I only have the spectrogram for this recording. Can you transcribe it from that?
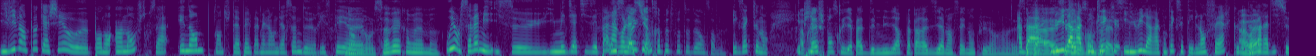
Ils vivent un peu cachés euh, pendant un an. Je trouve ça énorme quand tu t'appelles Pamela Anderson de rester. Non, euh, mais on le savait quand même. Oui, on le savait, mais ils se, ils médiatisaient pas Oui, la c'est vrai qu'il y relation. a très peu de photos d'eux ensemble. Exactement. Et Après, puis- je pense qu'il n'y a pas des milliards de paparazzi à Marseille non plus. hein. Ah bah, pas- lui, il a raconté que, lui, il a raconté que c'était l'enfer, que Ah ouais paparazzi se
